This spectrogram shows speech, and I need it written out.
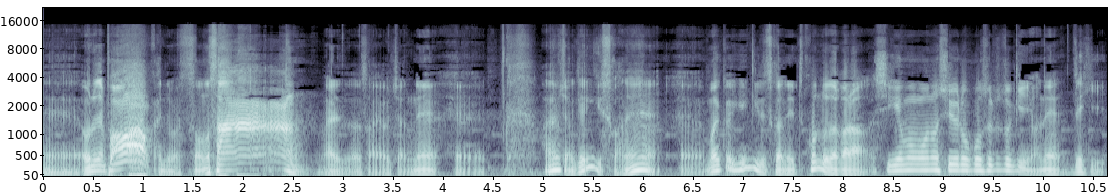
えー、オルネポー書いてます。その 3! ありがとうございます。あやほちゃんね。えー、あやほちゃん元気ですかねえー、毎回元気ですかね今度だから、しげももの収録をするときにはね、ぜひ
